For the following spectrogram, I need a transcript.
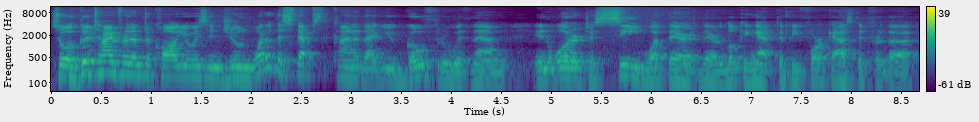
so a good time for them to call you is in June. What are the steps kind of that you go through with them in order to see what they're they're looking at to be forecasted for the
